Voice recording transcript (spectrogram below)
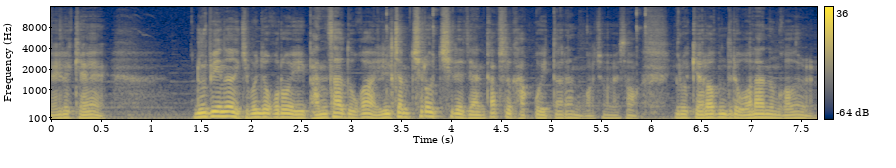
네, 이렇게 루비는 기본적으로 이 반사도가 1.757에 대한 값을 갖고 있다는 거죠. 그래서 이렇게 여러분들이 원하는 걸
